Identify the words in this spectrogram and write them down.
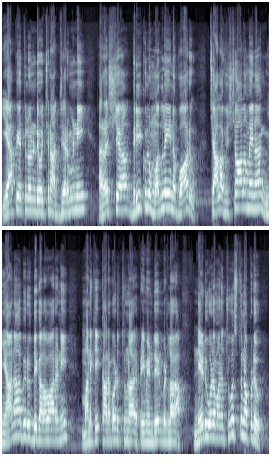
యాపేతుల నుండి వచ్చిన జర్మనీ రష్యా గ్రీకులు మొదలైన వారు చాలా విశాలమైన జ్ఞానాభివృద్ధి గలవారని మనకి కనబడుతున్నారు. ప్రియమైన దేవుని బిడ్డలారా నేడు కూడా మనం చూస్తున్నప్పుడు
